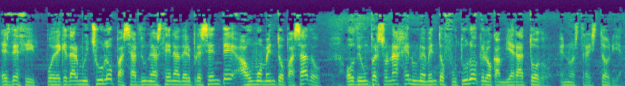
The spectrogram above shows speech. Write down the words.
Es decir, puede quedar muy chulo pasar de una escena del presente a un momento pasado, o de un personaje en un evento futuro que lo cambiará todo en nuestra historia.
